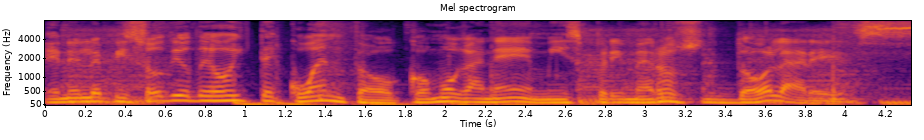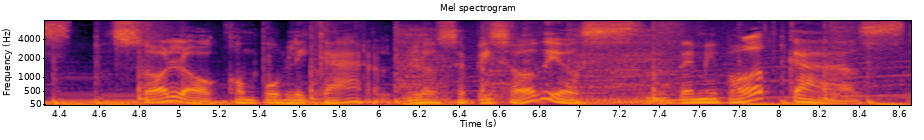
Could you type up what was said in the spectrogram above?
En el episodio de hoy te cuento cómo gané mis primeros dólares solo con publicar los episodios de mi podcast.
